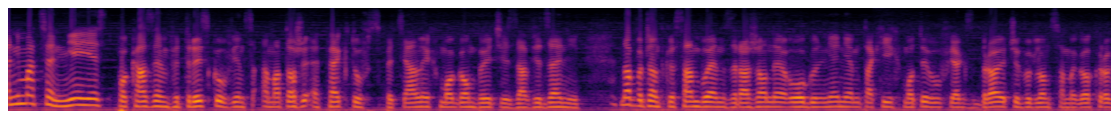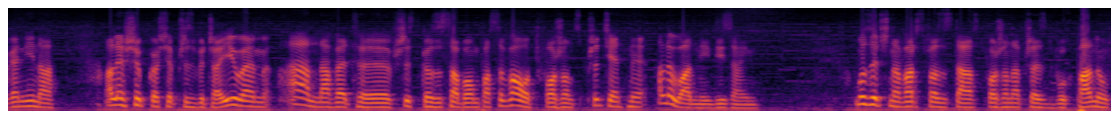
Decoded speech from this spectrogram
Animacja nie jest pokazem wytrysków, więc amatorzy efektów specjalnych mogą być zawiedzeni. Na początku sam byłem zrażony uogólnieniem takich motywów jak zbroje czy wygląd samego Kroganina, ale szybko się przyzwyczaiłem, a nawet e, wszystko ze sobą pasowało, tworząc przeciętny, ale ładny design. Muzyczna warstwa została stworzona przez dwóch panów,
